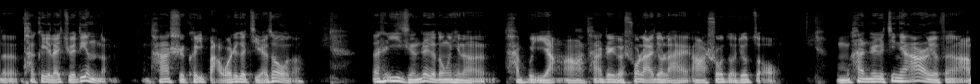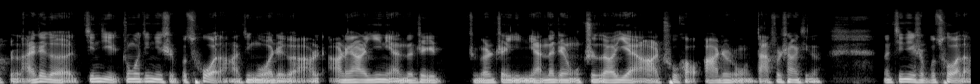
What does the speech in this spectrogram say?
呃，它可以来决定的，它是可以把握这个节奏的。但是疫情这个东西呢，它不一样啊，它这个说来就来啊，说走就走。我们看这个今年二月份啊，本来这个经济中国经济是不错的啊，经过这个二二零二一年的这。整个这一年的这种制造业啊、出口啊这种大幅上行，那经济是不错的。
